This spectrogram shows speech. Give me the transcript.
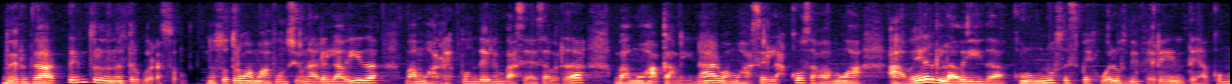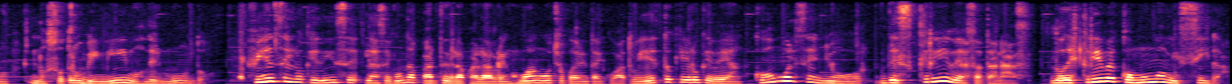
verdad dentro de nuestro corazón, nosotros vamos a funcionar en la vida, vamos a responder en base a esa verdad, vamos a caminar, vamos a hacer las cosas, vamos a, ver la vida con unos espejuelos diferentes a como nosotros vinimos del mundo. Fíjense en lo que dice la segunda parte de la palabra en Juan 8:44 y esto quiero que vean cómo el Señor describe a Satanás. Lo describe como un homicida.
